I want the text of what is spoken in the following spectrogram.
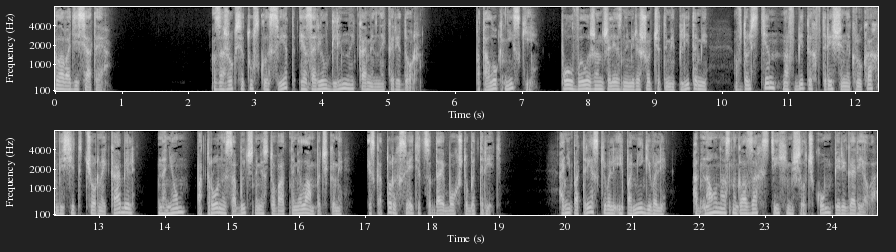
Глава десятая. Зажегся тусклый свет и озарил длинный каменный коридор. Потолок низкий, пол выложен железными решетчатыми плитами, вдоль стен на вбитых в трещины крюках висит черный кабель, на нем патроны с обычными стоватными лампочками, из которых светится, дай бог, чтобы треть. Они потрескивали и помигивали, одна у нас на глазах с тихим щелчком перегорела.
